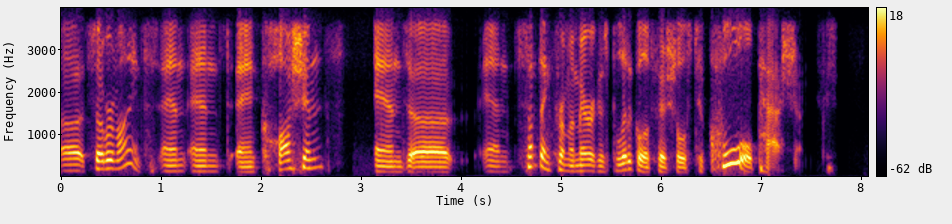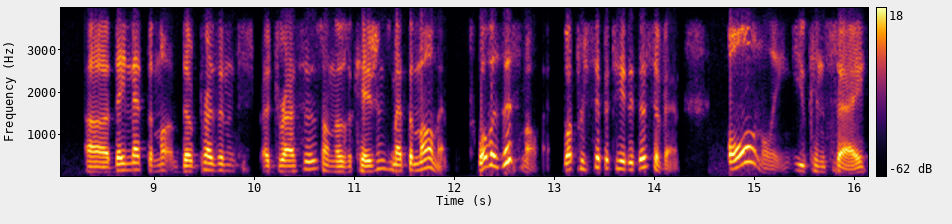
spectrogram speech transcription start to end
uh, sober minds and and and caution and uh, and something from America's political officials to cool passions. Uh, they met the mo- the president's addresses on those occasions met the moment. What was this moment? What precipitated this event? Only, you can say,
